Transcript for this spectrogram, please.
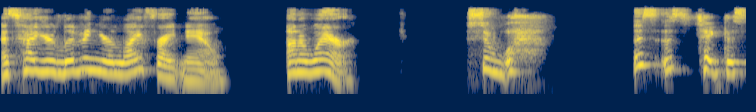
that's how you're living your life right now, unaware. So let's let's take this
